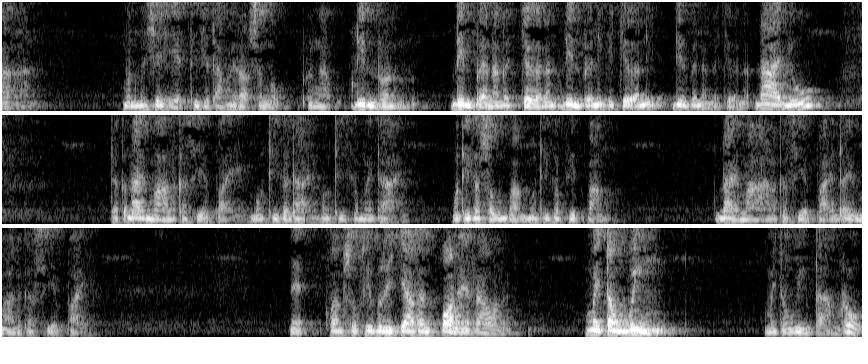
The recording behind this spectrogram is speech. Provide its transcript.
หา มันไม่ใช่เหตุที่จะทำให้เราสงบระงับ ดิ้นรน ดิ้นไปนั้นก็เจอนั้น ดิ้นไปนี้ก็เจออันนี้ ดิ้นไปนั้นก็เจอนั้นได้อยู่ แต่ก็ได้มาแล้วก็เสียไป บางทีก็ได้ บางทีก็ไม่ได้ บางทีก็สมหวัง บางทีก็ผิดหวัง ได้มาแล้วก็เสียไป ได้มาแล้วก็เสียไป เนี่ยความสุขที่พระพุทธเจ้าท่านป้อนให้เราเนี่ยไม่ต้องวิ่ง ไม่ต้องวิ่งตามโรค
